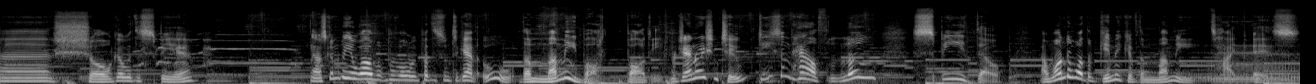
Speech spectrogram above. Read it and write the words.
Uh, sure, we'll go with the spear. Now, it's going to be a while before we put this one together. Ooh, the mummy bot body. Regeneration 2, decent health, low speed, though. I wonder what the gimmick of the mummy type is.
